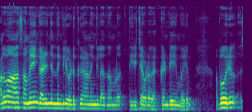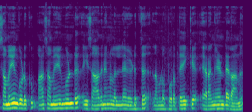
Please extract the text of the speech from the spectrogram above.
അഥവാ ആ സമയം കഴിഞ്ഞ് എന്തെങ്കിലും എടുക്കുകയാണെങ്കിൽ അത് നമ്മൾ തിരിച്ചവിടെ വെക്കേണ്ടിയും വരും. അപ്പോൾ ഒരു സമയം കൊടുക്കും. ആ സമയം കൊണ്ട് ഈ സാധനങ്ങളെല്ലാം എടുത്ത് നമ്മൾ പുറത്തേക്ക് ഇറങ്ങേണ്ടതാണ്.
